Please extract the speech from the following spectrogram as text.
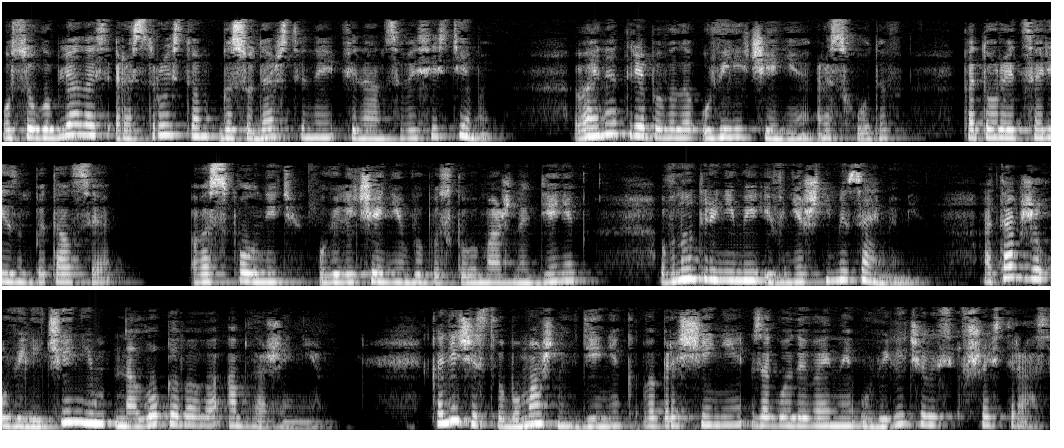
усугублялось расстройством государственной финансовой системы. Война требовала увеличения расходов, которые царизм пытался восполнить увеличением выпуска бумажных денег внутренними и внешними займами, а также увеличением налогового обложения. Количество бумажных денег в обращении за годы войны увеличилось в шесть раз.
